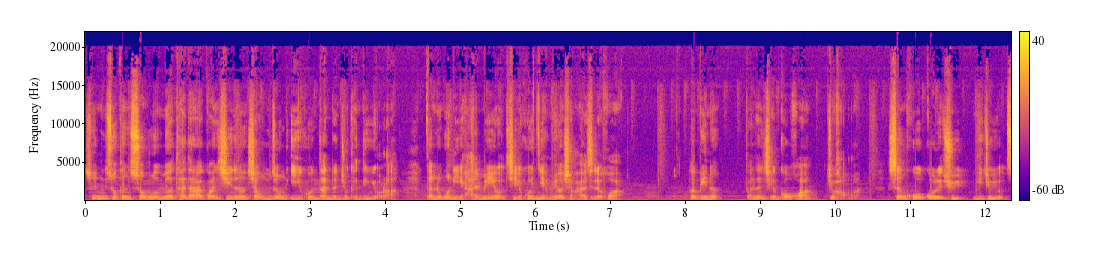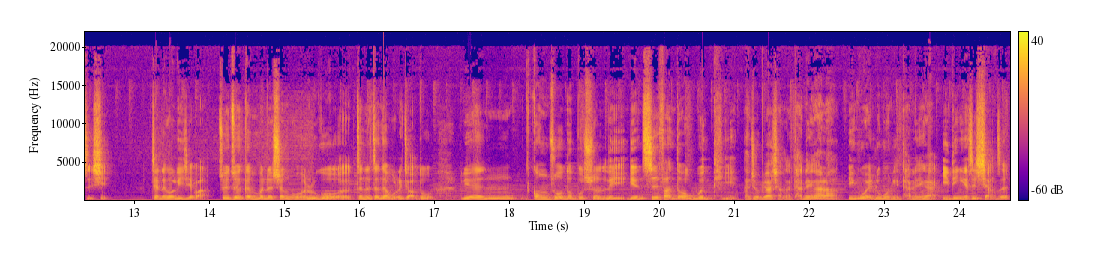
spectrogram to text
所以你说跟收入有没有太大的关系呢？像我们这种已婚男人就肯定有啦。但如果你还没有结婚，也没有小孩子的话，何必呢？反正钱够花就好嘛，生活过得去，你就有自信。这能够理解吧？所以最根本的生活，如果真的站在我的角度，连工作都不顺利，连吃饭都有问题，那就不要想着谈恋爱啦。因为如果你谈恋爱，一定也是想着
